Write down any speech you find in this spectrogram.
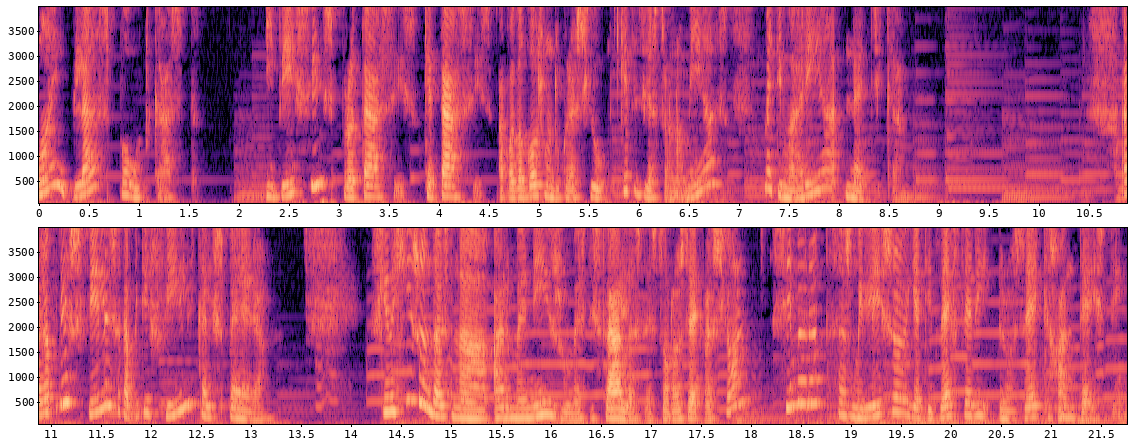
Wine Plus Podcast. Ειδήσεις, προτάσεις και τάσεις από τον κόσμο του κρασιού και της γαστρονομίας με τη Μαρία Νέτσικα. Αγαπητές φίλες, αγαπητοί φίλοι, καλησπέρα. Συνεχίζοντας να αρμενίζουμε στις θάλασσες των ροζέ κρασιών, σήμερα θα σας μιλήσω για τη δεύτερη ροζέ Grand Tasting,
